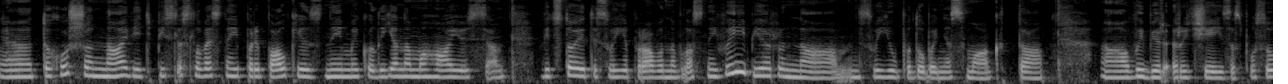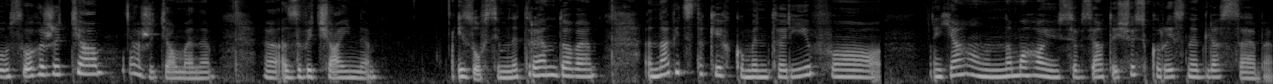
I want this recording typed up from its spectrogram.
Е, того, що навіть після словесної перепалки з ними, коли я намагаюся відстояти своє право на власний вибір, на свої уподобання смак та вибір речей за способом свого життя, життя в мене звичайне і зовсім не трендове. Навіть з таких коментарів я намагаюся взяти щось корисне для себе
